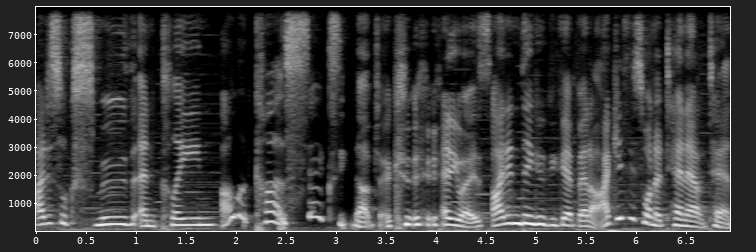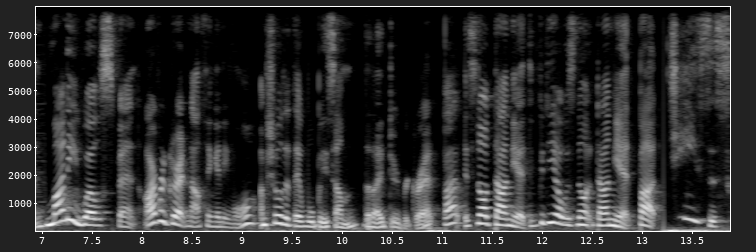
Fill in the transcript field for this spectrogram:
I just look smooth and clean. I look kind of sexy. No, I'm joking. Anyways, I didn't think it could get better. I give this one a 10 out of 10. Money well spent. I regret nothing anymore. I'm sure that there will be some that I do regret, but it's not done yet. The video is not done yet, but Jesus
